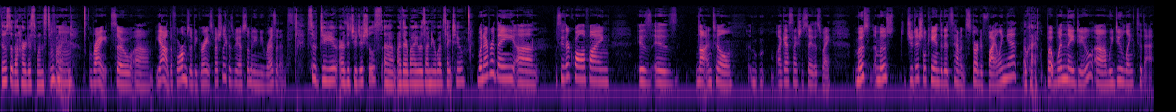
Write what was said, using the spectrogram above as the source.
Those are the hardest ones Mm-hmm. to find. Right. So, um, yeah, the forums would be great, especially because we have so many new residents. So, do you are the judicials? Um, are their bios on your website too? Whenever they um, see their qualifying is is not until I guess I should say this way. Most most judicial candidates haven't started filing yet, Okay. but when they do, uh, we do link to that.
